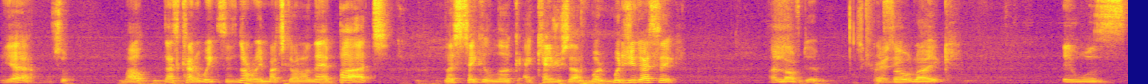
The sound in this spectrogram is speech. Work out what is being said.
yeah. So, well, that's kind of weak. So there's not really much going on there. But let's take a look at Kendrick's album. What What did you guys think? I loved it. It's It felt like it was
